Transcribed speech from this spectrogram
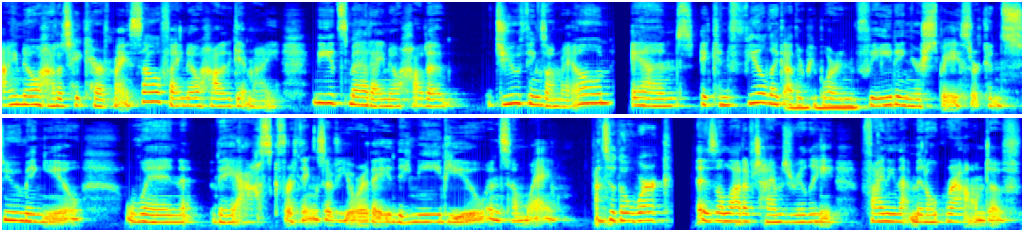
I know how to take care of myself. I know how to get my needs met. I know how to do things on my own. And it can feel like other people are invading your space or consuming you when they ask for things of you or they, they need you in some way. And so the work is a lot of times really finding that middle ground of,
